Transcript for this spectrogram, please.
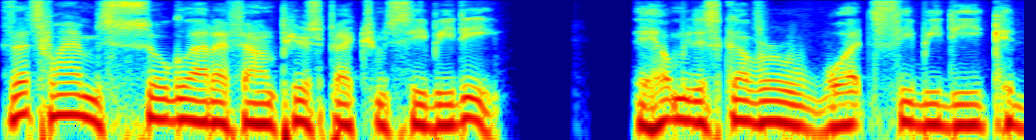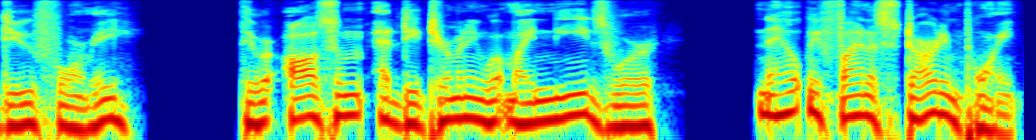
That's why I'm so glad I found Pure Spectrum CBD. They helped me discover what CBD could do for me. They were awesome at determining what my needs were and they helped me find a starting point.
